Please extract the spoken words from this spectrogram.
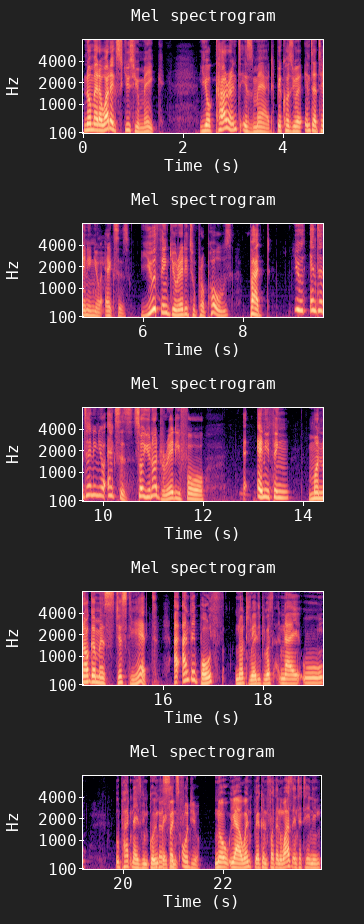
No matter what excuse you make, your current is mad because you are entertaining your exes. You think you're ready to propose, but you're entertaining your exes. So you're not ready for eh, anything monogamous just yet. aren't they both not ready because u partner has been going The back sex and audio. No yeah I went back and forth and was entertaining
